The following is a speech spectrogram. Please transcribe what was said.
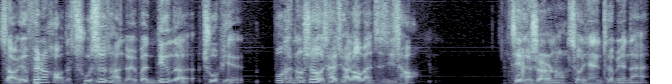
找一个非常好的厨师团队，稳定的出品，不可能所有菜全老板自己炒，这个事儿呢，首先特别难，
